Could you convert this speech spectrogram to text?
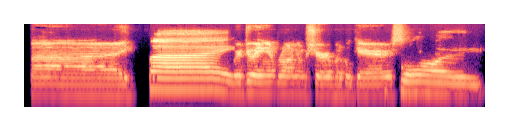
Bye. Bye. We're doing it wrong, I'm sure, but who cares? Bye.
